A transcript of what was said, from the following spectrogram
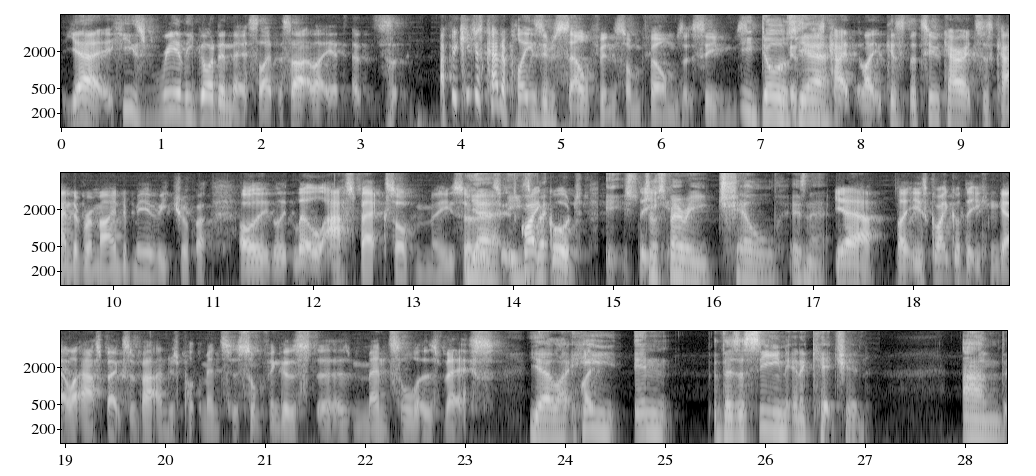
yeah, he's really good in this. Like the like, it, it's, I think he just kind of plays himself in some films. It seems He does, yeah. just kind of, like because the two characters kind of reminded me of each other, or like, little aspects of me. So Yeah, it's, it's quite ve- good. It's just can- very chilled, isn't it? Yeah, like it's quite good that you can get like aspects of that and just put them into something as uh, as mental as this. Yeah, like he in there's a scene in a kitchen and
